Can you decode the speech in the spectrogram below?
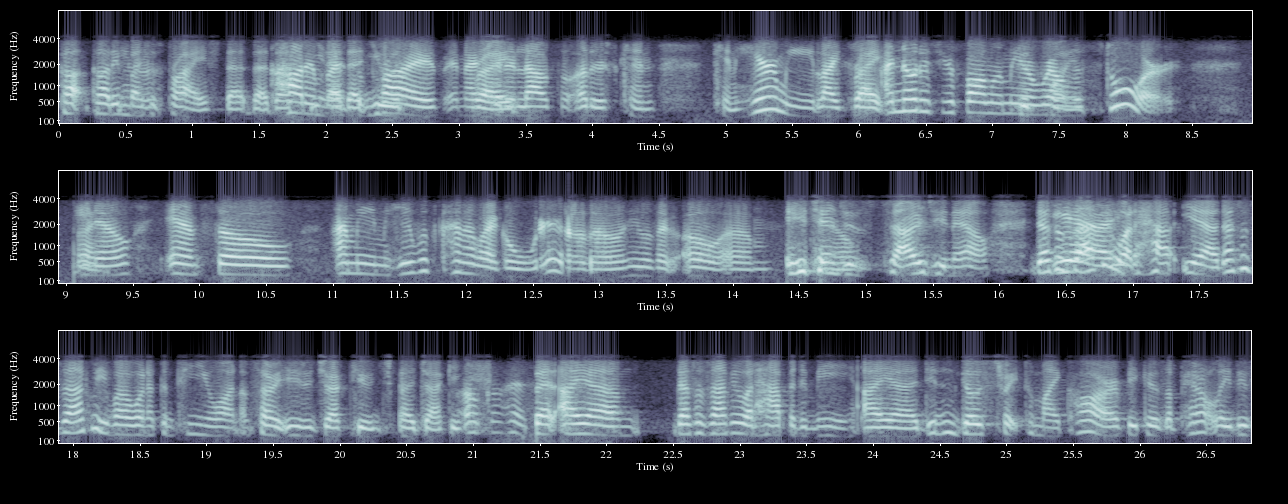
caught, caught him by know, surprise. That that caught that, him know, by that surprise, and I right. said it loud so others can can hear me. Like Right. I noticed you're following me Good around point. the store, you Right. know, and so I mean he was kind of like a weirdo though. He was like, "Oh, um." He you changes know. strategy now. That's Yeah, exactly what. Ha- yeah, that's exactly what I want to continue on. I'm sorry to interject you, uh, Jackie. Oh, go ahead. But I um that's exactly what happened to me. I uh didn't go straight to my car because apparently this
